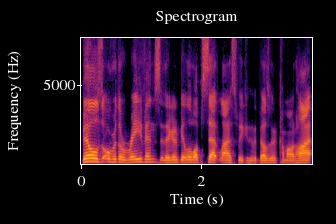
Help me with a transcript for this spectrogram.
Bills over the Ravens. They're going to be a little upset last week. I think the Bills are going to come out hot.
